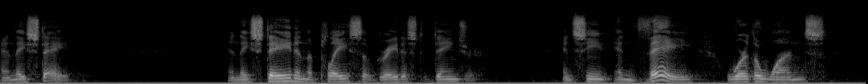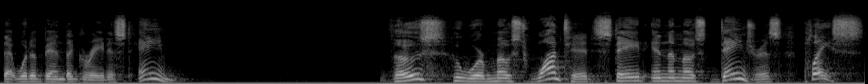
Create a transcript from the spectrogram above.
And they stayed. And they stayed in the place of greatest danger. And see, and they were the ones that would have been the greatest aim. Those who were most wanted stayed in the most dangerous place.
